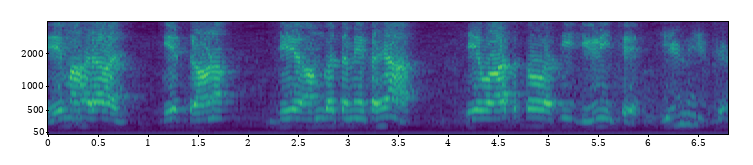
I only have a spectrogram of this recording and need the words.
હે મહારાજ એ ત્રણ જે અંગ તમે કહ્યા તે વાત તો અતિ ઝીણી છે. ઝીણી છે.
